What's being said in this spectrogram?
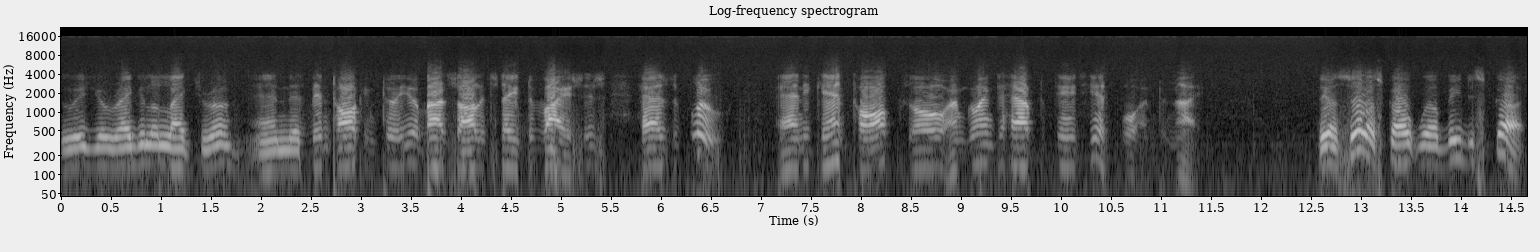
who is your regular lecturer and has Been talking to you about solid state devices, has the flu, and he can't talk, so I'm going to have to pinch hit for him tonight. the oscilloscope will be discussed.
